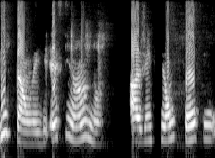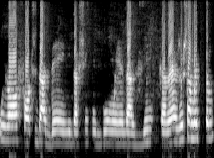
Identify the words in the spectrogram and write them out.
Então, Lady, esse ano a gente tirou um pouco os holofotes da dengue, da chikungunya, da zika, né? Justamente pelo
